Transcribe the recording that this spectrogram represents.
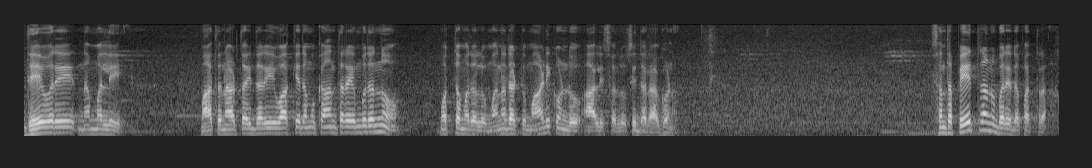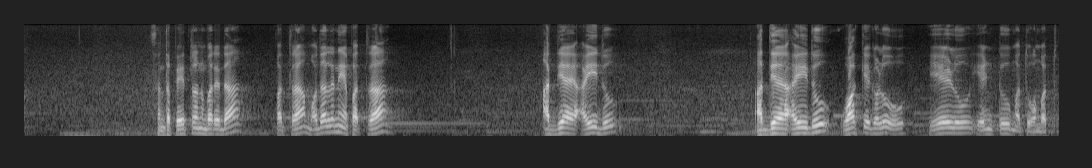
ದೇವರೇ ನಮ್ಮಲ್ಲಿ ಮಾತನಾಡ್ತಾ ಇದ್ದಾರೆ ಈ ವಾಕ್ಯದ ಮುಖಾಂತರ ಎಂಬುದನ್ನು ಮೊತ್ತ ಮೊದಲು ಮನದಟ್ಟು ಮಾಡಿಕೊಂಡು ಆಲಿಸಲು ಸಿದ್ಧರಾಗೋಣ. ಸಂತ ಪೇತ್ರನು ಬರೆದ ಪತ್ರ. ಸಂತ ಪೇತ್ರನು ಬರೆದ ಪತ್ರ, ಮೊದಲನೆಯ ಪತ್ರ, ಅಧ್ಯಾಯ ಐದು. ಅಧ್ಯಾಯ ಐದು ವಾಕ್ಯಗಳು ಏಳು, ಎಂಟು ಮತ್ತು ಒಂಬತ್ತು.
